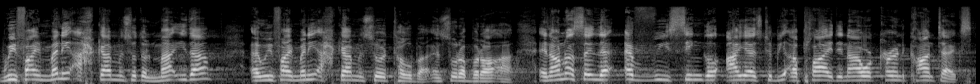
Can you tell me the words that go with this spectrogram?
We find many ahkam in Surah Al-Ma'idah, and we find many ahkam in Surah Tawbah and Surah Bara'ah. And I'm not saying that every single ayah is to be applied in our current context,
